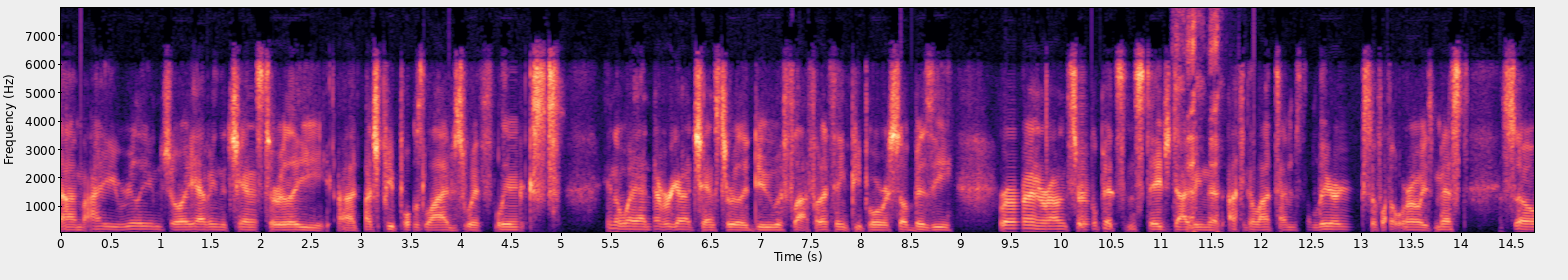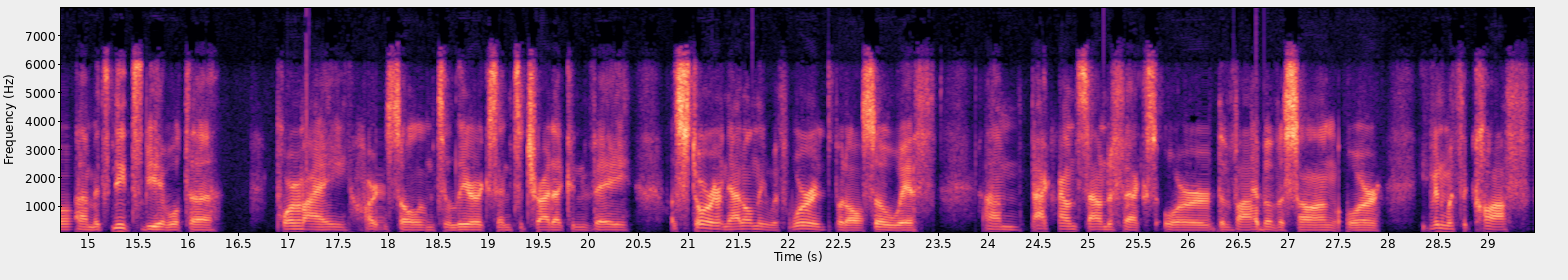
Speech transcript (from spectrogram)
um, I really enjoy having the chance to really uh, touch people's lives with lyrics in a way I never got a chance to really do with Flatfoot. I think people were so busy running around in circle pits and stage diving that I think a lot of times the lyrics of Flatfoot were always missed. So um, it's neat to be able to pour my heart and soul into lyrics and to try to convey a story not only with words but also with um, background sound effects or the vibe of a song or even with the cough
